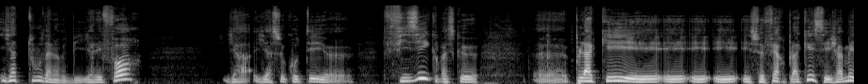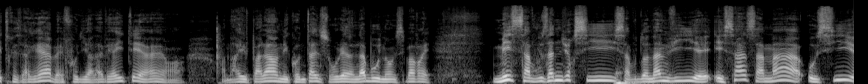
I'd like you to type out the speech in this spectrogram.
Il y a tout dans le rugby. Il y a l'effort, il, il, y a ce côté euh, physique, parce que euh, plaquer et, se faire plaquer, c'est jamais très agréable. Il faut dire la vérité. Hein. On n'arrive pas là, on est content de se rouler dans la boue. Non, c'est pas vrai. Mais ça vous endurcit, ça vous donne envie. Et, ça, ça m'a aussi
